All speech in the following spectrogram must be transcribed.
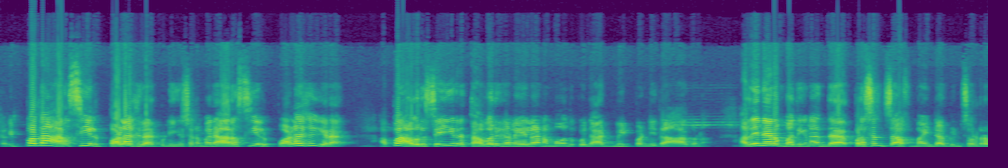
கத்து- இப்பதான் அரசியல் பழகுறார். இப்போ நீங்க சொன்ன மாதிரி அரசியல் பழகுகிறார். அப்போ அவர் செய்கிற தவறுகளை எல்லாம் நம்ம வந்து கொஞ்சம் அட்மிட் பண்ணி தான் ஆகணும். அதே நேரம் பார்த்தீங்கன்னா இந்த ப்ரெசன்ஸ் ஆஃப் மைண்ட் அப்படின்னு சொல்கிற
